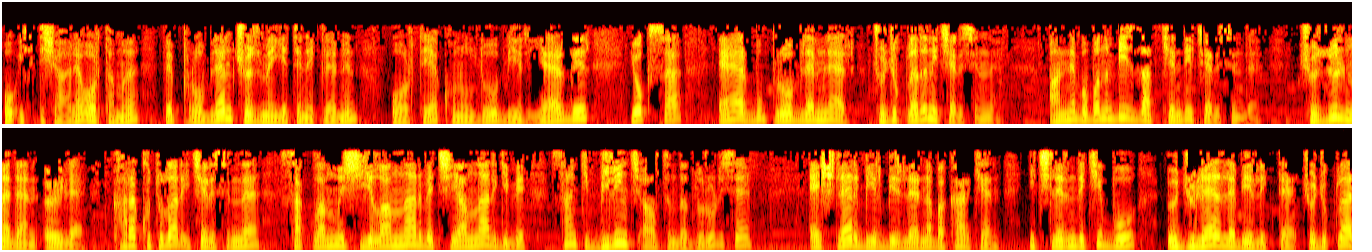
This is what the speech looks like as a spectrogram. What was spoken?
o istişare ortamı ve problem çözme yeteneklerinin ortaya konulduğu bir yerdir. Yoksa eğer bu problemler çocukların içerisinde, anne babanın bizzat kendi içerisinde çözülmeden öyle kara kutular içerisinde saklanmış yılanlar ve çıyanlar gibi sanki bilinç altında durur ise eşler birbirlerine bakarken içlerindeki bu öcülerle birlikte, çocuklar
